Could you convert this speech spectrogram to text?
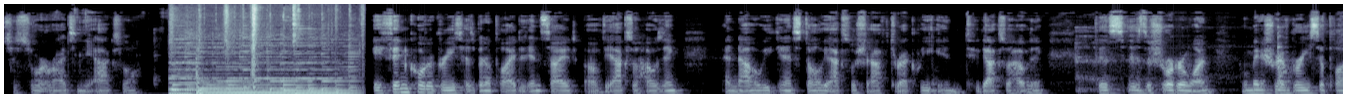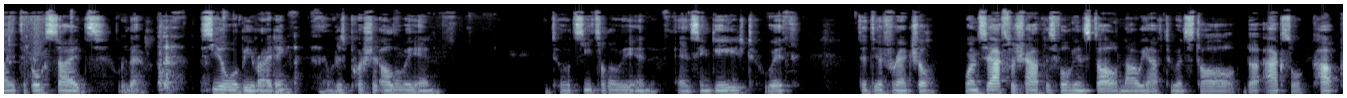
just so it rides in the axle. A thin coat of grease has been applied to the inside of the axle housing and now we can install the axle shaft directly into the axle housing. This uh. is the shorter one. We'll make sure we have grease applied to both sides where the seal will be riding. And we'll just push it all the way in until it seats all the way in and it's engaged with the differential. Once the axle shaft is fully installed, now we have to install the axle cup.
